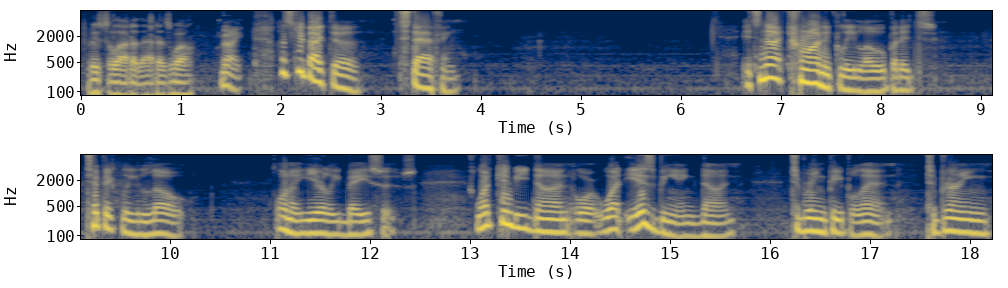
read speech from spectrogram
produce a lot of that as well. Right. Let's get back to staffing. It's not chronically low, but it's typically low on a yearly basis. What can be done or what is being done to bring people in, to bring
